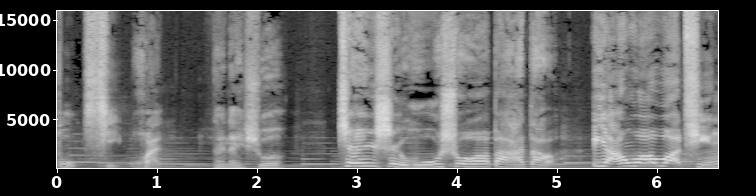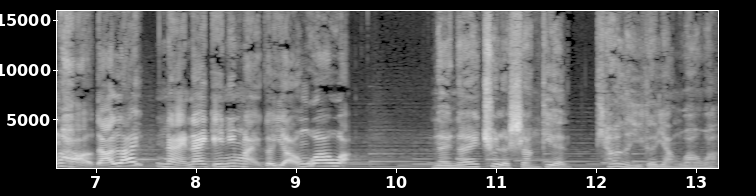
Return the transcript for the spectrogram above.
不喜欢。奶奶说：“真是胡说八道！洋娃娃挺好的，来，奶奶给你买个洋娃娃。”奶奶去了商店，挑了一个洋娃娃。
